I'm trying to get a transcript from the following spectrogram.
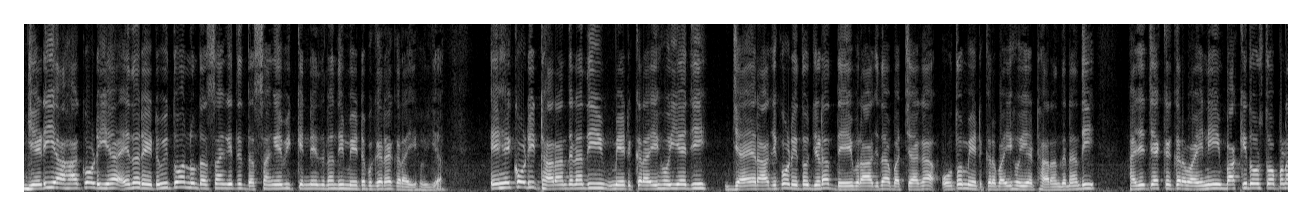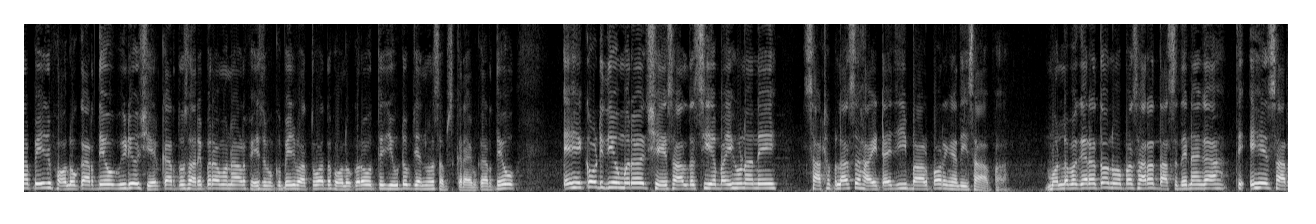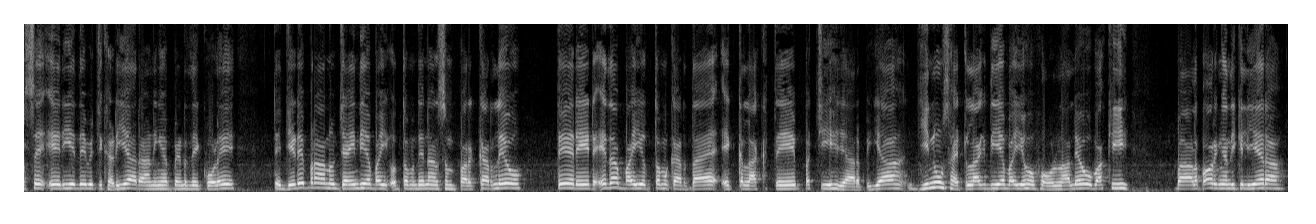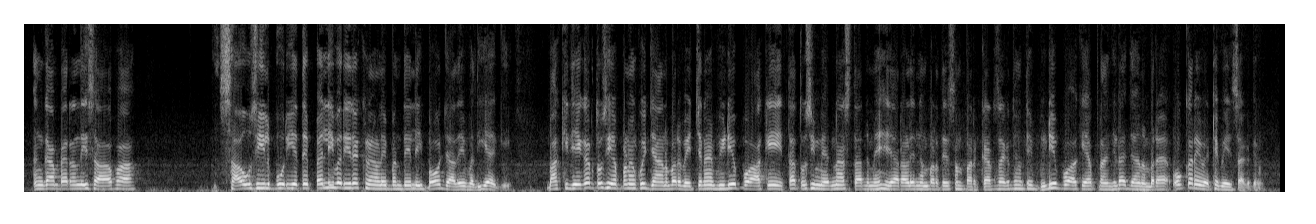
ਜਿਹੜੀ ਆਹ ਘੋੜੀ ਆ, ਇਹਦਾ ਰੇਟ ਵੀ ਤੁਹਾਨੂੰ ਦੱਸਾਂਗੇ ਤੇ ਦੱਸਾਂਗੇ ਵੀ ਕਿੰਨੇ ਦਿਨਾਂ ਦੀ ਮੇਟ ਵਗੈਰਾ ਕਰਾਈ ਹੋਈ ਆ। ਇਹ ਘੋੜੀ 18 ਦਿਨਾਂ ਦੀ ਮੇਟ ਕਰਾਈ ਹੋਈ ਹੈ ਜੀ। ਜੈ ਰਾਜ ਘੋੜੇ ਤੋਂ ਜਿਹੜਾ ਦੇਵਰਾਜ ਦਾ ਬੱਚਾ ਹੈਗਾ, ਉਹ ਤੋਂ ਮੇਟ ਕਰਵਾਈ ਹੋਈ ਹੈ 18 ਦਿਨਾਂ ਦੀ। ਹਜੇ ਚੈੱਕ ਕਰਵਾਈ ਨਹੀਂ। ਬਾਕੀ ਦੋਸਤੋ, ਆਪਣਾ ਪੇਜ ਫੋਲੋ ਕਰ ਦਿਓ ਵੀਡੀਓ ਸ਼ੇਅਰ ਕਰ ਦਿਓ ਸਾਰੇ ਭਰਾਵਾਂ ਨਾਲ। ਫੇਸਬੁੱਕ ਪੇਜ ਵੱਧ ਤੋਂ ਵੱਧ ਫੋਲੋ ਕਰੋ ਤੇ YouTube ਚੈਨਲ ਸਬਸਕ੍ਰਾਈਬ ਕਰ ਦਿਓ। ਇਹ ਘੋੜੀ ਦੀ ਉਮਰ 6 ਸਾਲ ਦੱਸੀ ਹੈ ਬਾਈ ਹੁਣਾਂ ਨੇ। 60 ਪਲੱਸ ਹਾਈਟ ਹੈ ਜੀ, ਬਾਲ ਭੌਰੀਆਂ ਦੀ ਸਾਫ਼ ਆ। ਮੁੱਲ ਵਗੈਰਾ ਤੁਹਾਨੂੰ ਆਪਾਂ ਸਾਰਾ ਦੱਸ ਦੇਣਾਗਾ ਤੇ ਇਹ ਸਰਸੇ ਏਰੀਏ ਦੇ ਵਿੱਚ ਖੜੀ ਆ ਰਾਣੀਆਂ ਪਿੰਡ ਦੇ ਕੋਲੇ ਤੇ ਜਿਹੜੇ ਭਰਾ ਨੂੰ ਚਾਹੀਦੀ ਆ ਬਾਈ ਉੱਤਮ ਦੇ ਨਾਲ ਸੰਪਰਕ ਕਰ ਲਿਓ ਤੇ ਰੇਟ ਇਹਦਾ ਬਾਈ ਉੱਤਮ ਕਰਦਾ ਹੈ 1 ਲੱਖ ਤੇ 25000 ਰੁਪਿਆ ਜਿਹਨੂੰ ਸੈੱਟ ਲੱਗਦੀ ਹੈ ਬਾਈ ਉਹ ਫੋਨ ਲਾ ਲਿਓ। ਬਾਕੀ ਬਾਲ ਭੌਰੀਆਂ ਦੀ ਕਲੀਅਰ ਆ, ਅੰਗਾਂ ਪੈਰਾਂ ਦੀ ਸਾਫ਼ ਆ। ਸਾਊ ਸੀਲ ਪੂਰੀ ਹੈ ਤੇ ਪਹਿਲੀ ਵਾਰੀ ਰੱਖਣ ਵਾਲੇ ਬੰਦੇ ਲਈ ਬਹੁਤ ਜ਼ਿਆਦਾ ਵਧੀਆ ਹੈਗੀ। ਬਾਕੀ ਜੇਕਰ ਤੁਸੀਂ ਆਪਣਾ ਕੋਈ ਜਾਨਵਰ ਵੇਚਣਾ ਹੈ, ਵੀਡੀਓ ਪਵਾ ਕੇ, ਤਾਂ ਤੁਸੀਂ ਮੇਰੇ ਨਾਲ 97000 ਵਾਲੇ ਨੰਬਰ ਤੇ ਸੰਪਰਕ ਕਰ ਸਕਦੇ ਹੋ ਤੇ ਵੀਡੀਓ ਪਵਾ ਕੇ ਆਪਣਾ ਜਿਹੜਾ ਜਾਨਵਰ ਹੈ, ਉਹ ਘਰੇ ਬੈਠੇ ਵੇਚ ਸਕਦੇ ਹੋ।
